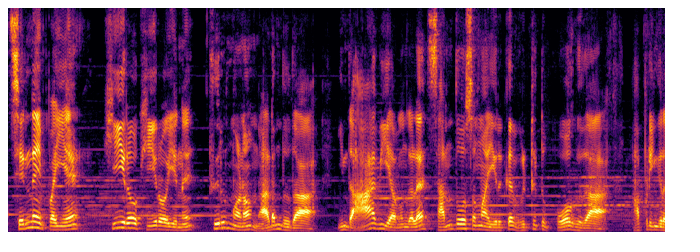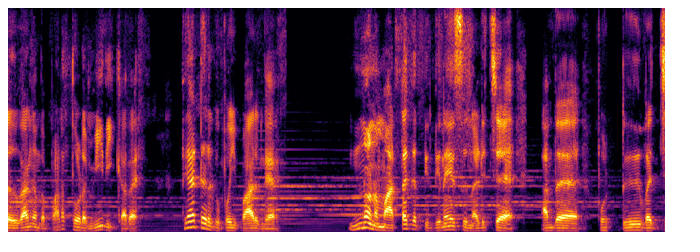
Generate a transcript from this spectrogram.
சென்னை பையன் ஹீரோ ஹீரோயின் திருமணம் நடந்துதா? இந்த ஆவி அவங்கள சந்தோஷமாக இருக்க விட்டுட்டு போகுதா? அப்படிங்கிறது தாங்க அந்த படத்தோட மீதி கதை. தேட்டருக்கு போய் பாருங்க. இன்னும் நம்ம அட்டகத்தி தினேஷ் நடித்த அந்த பொட்டு வச்ச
